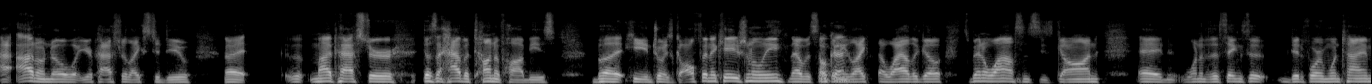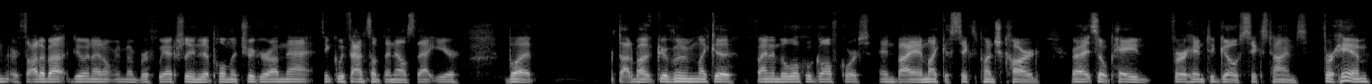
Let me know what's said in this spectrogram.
I, I don't know what your pastor likes to do. Uh, my pastor doesn't have a ton of hobbies, but he enjoys golfing occasionally. That was something he liked a while ago. It's been a while since he's gone. And one of the things that did for him one time or thought about doing, I don't remember if we actually ended up pulling the trigger on that. I think we found something else that year, but thought about giving him like a finding the local golf course and buy him like a six punch card right so paid for him to go six times. For him,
